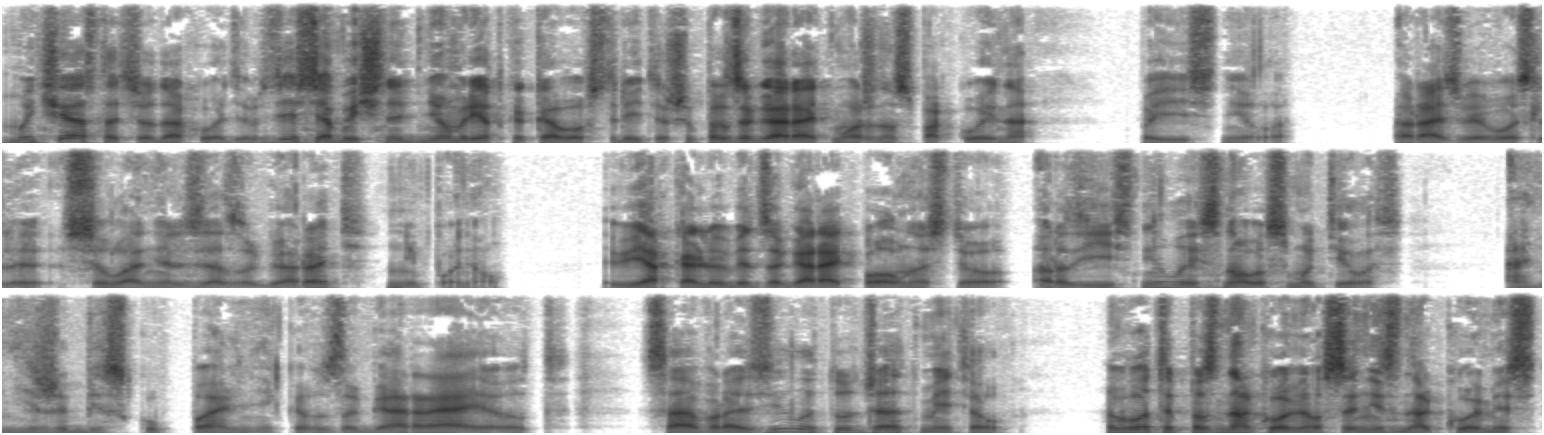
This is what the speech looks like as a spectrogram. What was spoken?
Мы часто сюда ходим. Здесь обычно днем редко кого встретишь, и позагорать можно спокойно, — пояснила. Разве возле села нельзя загорать? Не понял. Верка любит загорать полностью, — разъяснила и снова смутилась. Они же без купальников загорают, — сообразил и тут же отметил. Вот и познакомился, незнакомец.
